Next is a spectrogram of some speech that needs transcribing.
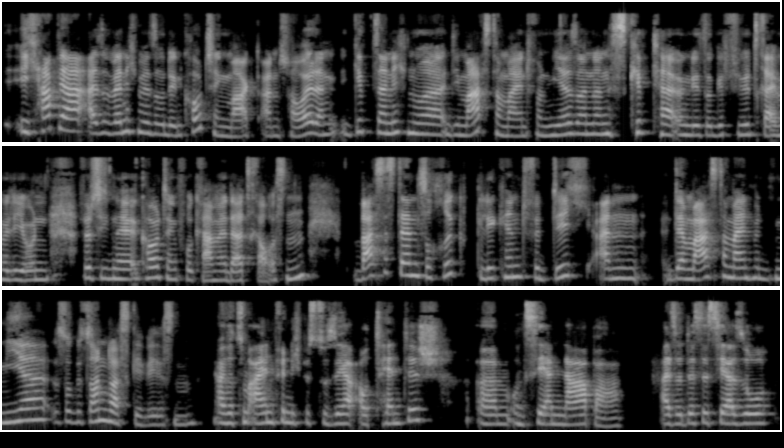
ich habe ja, also wenn ich mir so den Coaching-Markt anschaue, dann gibt's ja nicht nur die Mastermind von mir, sondern es gibt ja irgendwie so gefühlt drei Millionen verschiedene Coaching-Programme da draußen. Was ist denn so rückblickend für dich an der Mastermind mit mir so besonders gewesen? Also zum einen finde ich, bist du sehr authentisch ähm, und sehr nahbar. Also das ist ja so,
